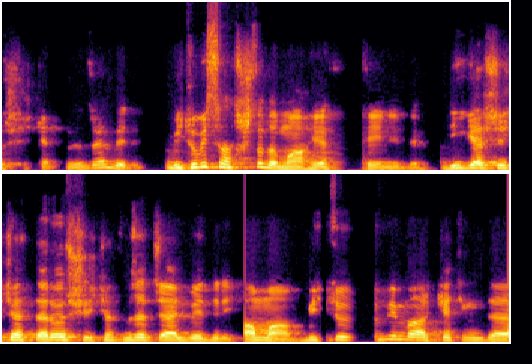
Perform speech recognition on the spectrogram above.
öz şirkətimizə cəlb edirik. B2B satışda da mahiyyət eynidir. Digər şirkətləri öz şirkətimizə cəlb edirik. Amma B2B marketinqdə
